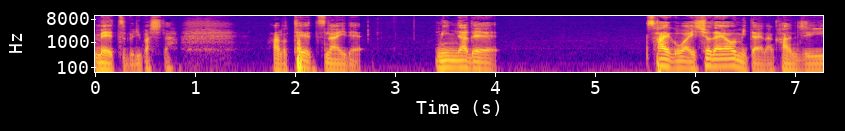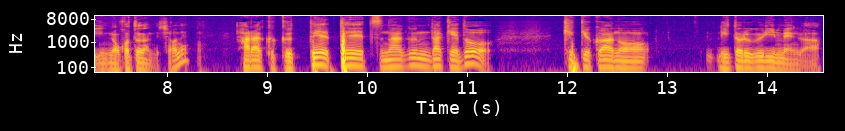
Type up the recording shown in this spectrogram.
目つぶりました。あの手つないでみんなで最後は一緒だよみたいな感じのことなんでしょうね。腹くくって手つなぐんだけど結局あのリトルグリーンメンが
